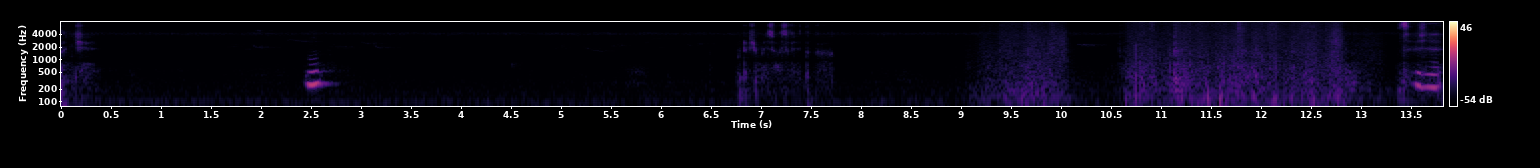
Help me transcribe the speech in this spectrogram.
Anče. Hm? Budeš mi za. Cože?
